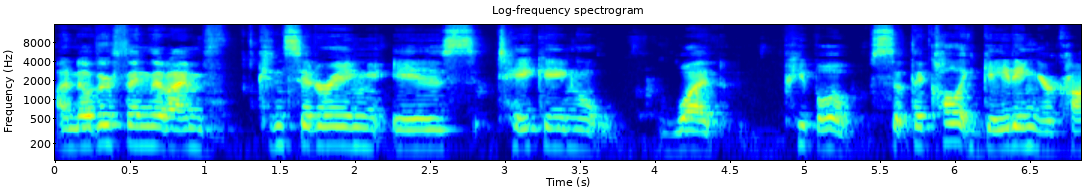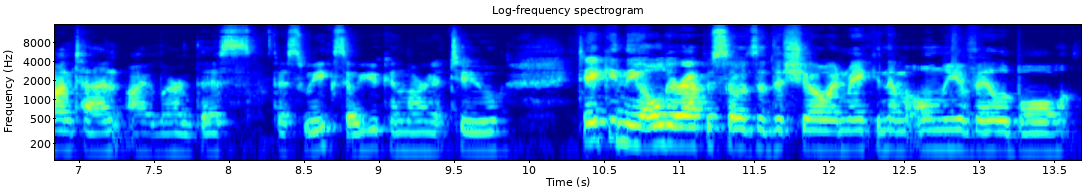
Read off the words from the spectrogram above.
Another thing that I'm considering is taking what people so they call it gating your content. I learned this this week, so you can learn it too. Taking the older episodes of the show and making them only available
